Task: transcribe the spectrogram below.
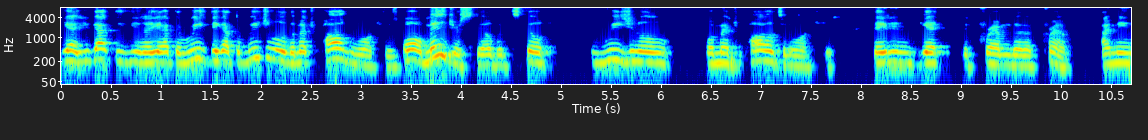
yeah, you got the you know you got the re- they got the regional, or the metropolitan orchestras, all major still, but still regional or metropolitan orchestras. They didn't get the creme de la creme. I mean,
